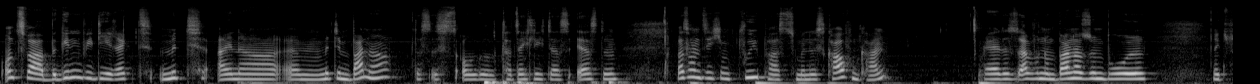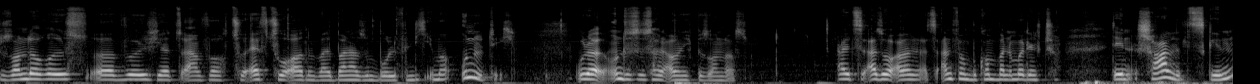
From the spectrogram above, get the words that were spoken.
Und zwar beginnen wir direkt mit einer, ähm, mit dem Banner. Das ist auch tatsächlich das erste, was man sich im Free Pass zumindest kaufen kann. Äh, das ist einfach nur ein Banner-Symbol. Nichts Besonderes. Äh, würde ich jetzt einfach zu F zuordnen, weil Banner-Symbole finde ich immer unnötig. Oder, und es ist halt auch nicht besonders. Als, also als Anfang bekommt man immer den, den Charlotte-Skin.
